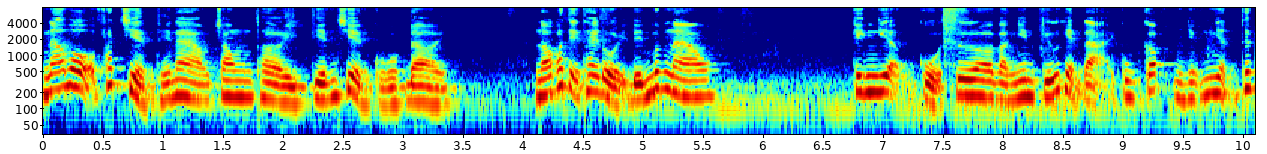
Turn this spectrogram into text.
Não bộ phát triển thế nào trong thời tiến triển của cuộc đời? Nó có thể thay đổi đến mức nào? Kinh nghiệm cổ xưa và nghiên cứu hiện đại cung cấp những nhận thức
